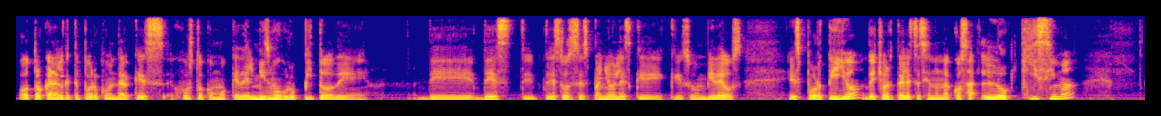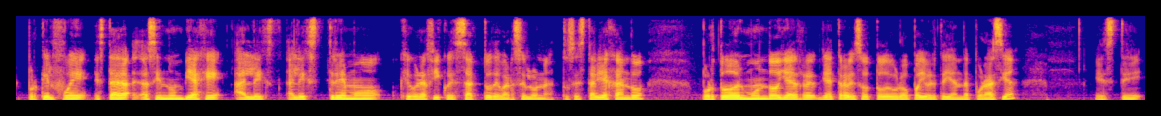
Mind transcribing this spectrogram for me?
otro canal que te puedo recomendar que es justo como que del mismo grupito de, de, de, este, estos españoles que, que suben videos es Portillo. De hecho, ahorita él está haciendo una cosa loquísima porque él fue, está haciendo un viaje al, al extremo geográfico exacto de Barcelona. Entonces está viajando por todo el mundo, ya, ya atravesó toda Europa y ahorita ya anda por Asia. Este,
